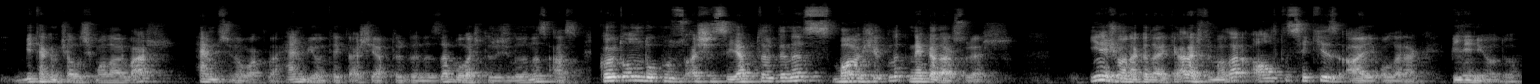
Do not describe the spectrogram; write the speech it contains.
bir takım çalışmalar var. Hem Sinovac'la hem BioNTech'le aşı yaptırdığınızda bulaştırıcılığınız az. Covid-19 aşısı yaptırdınız, bağışıklık ne kadar sürer? Yine şu ana kadarki araştırmalar 6-8 ay olarak biliniyordu.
